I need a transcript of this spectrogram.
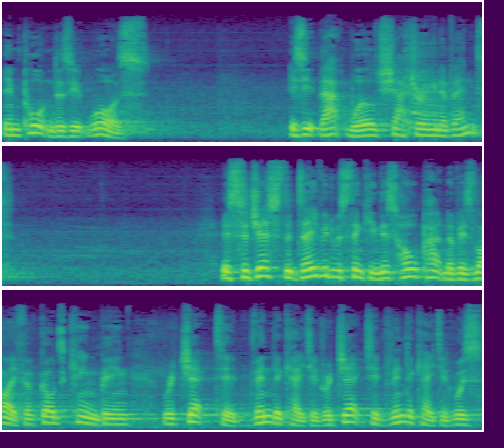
important as it was, is it that world shattering an event? It suggests that David was thinking this whole pattern of his life, of God's king being rejected, vindicated, rejected, vindicated, was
